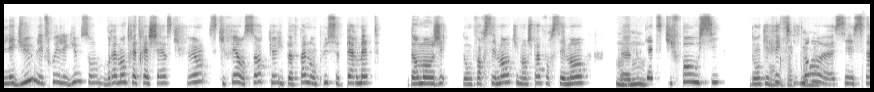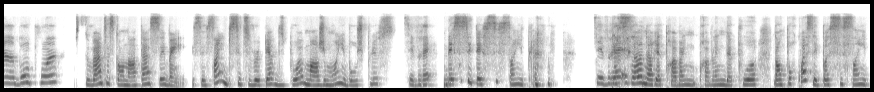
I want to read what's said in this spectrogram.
légumes, les fruits et légumes sont vraiment très, très chers, ce qui fait, ce qui fait en sorte qu'ils ne peuvent pas non plus se permettre d'en manger. Donc, forcément, tu ne manges pas forcément mmh peut-être ce qu'il faut aussi. Donc, effectivement, c'est un bon point. Souvent, ce qu'on entend, c'est ben, c'est simple, si tu veux perdre du poids, mange moins et bouge plus. C'est vrai. Mais si c'était si simple, c'est vrai. Personne n'aurait de problème, problème de poids. Donc, pourquoi c'est pas si simple?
